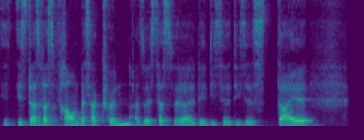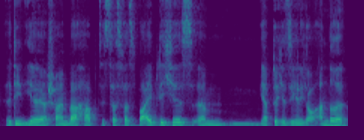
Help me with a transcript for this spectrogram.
Ist das, was Frauen besser können? Also ist das äh, die, diese, diese Style, äh, den ihr ja scheinbar habt, ist das was Weibliches? Ähm, ihr habt euch ja sicherlich auch andere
